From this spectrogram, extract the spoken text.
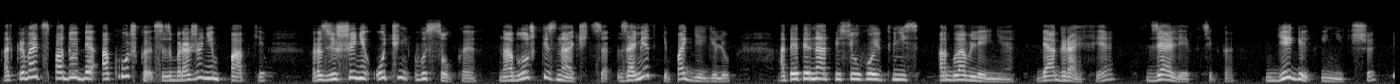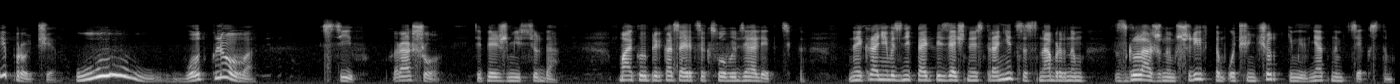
открывается подобие окошка с изображением папки. Разрешение очень высокое. На обложке значится «Заметки по Гегелю». От этой надписи уходит вниз оглавление «Биография», «Диалектика», «Гегель и Ницше» и прочее. у у, -у вот клево. Стив, хорошо, теперь жми сюда. Майкл прикасается к слову «диалектика». На экране возникает изящная страница с набранным сглаженным шрифтом, очень четким и внятным текстом.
